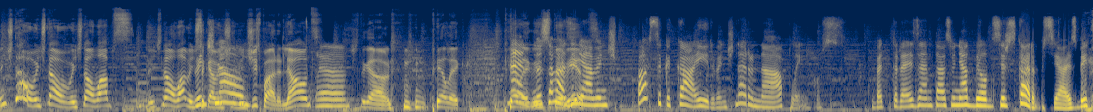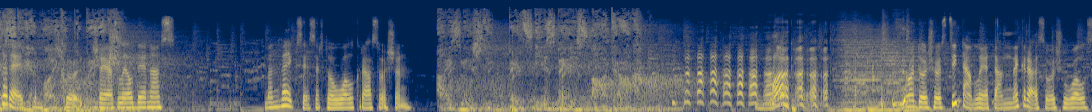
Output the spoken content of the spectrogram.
Viņš nav, viņš nav, viņš nav labs. Viņš nav labs. Viņš, Viņš viņš, kā, viņš, nav. viņš vispār ir ļauns. Jā. Viņš tā kā pieliek, Nē, pieliek nu, visu savā ziņā viņš pasaka, kā ir. Viņš nerunā aplinkus. Bet reizēm tās viņa atbildes ir skarbas. Jā, es biju cerējis, ka šo, šajās lieldienās man veiksies ar to olu krāsošanu. Aizmirsti pēc iespējas ātrāk. Labi. Nodošos citām lietām, nekrāsošu olas.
